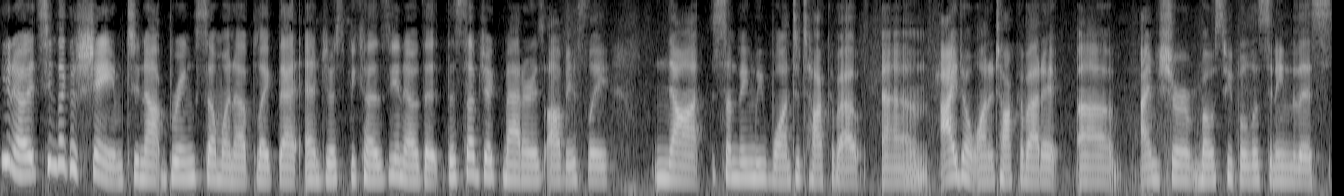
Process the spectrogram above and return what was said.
you know, it seemed like a shame to not bring someone up like that, and just because you know that the subject matter is obviously not something we want to talk about. Um, I don't want to talk about it. Uh, I'm sure most people listening to this,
